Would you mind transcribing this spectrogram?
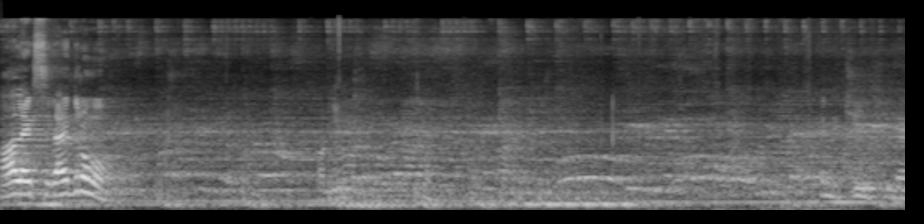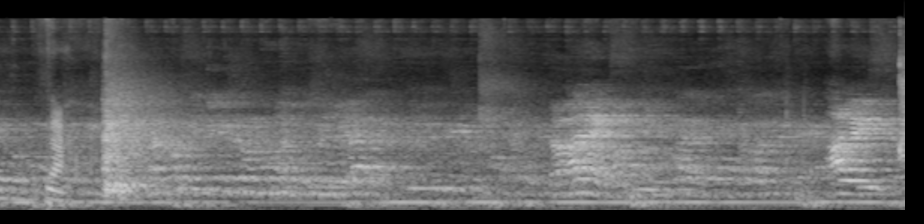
Alex, dai drumo. Nah. Tá. Alex. Alex.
